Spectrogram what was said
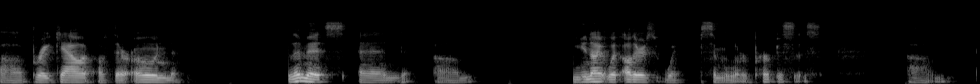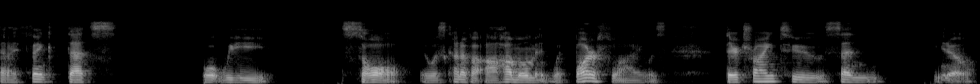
uh, break out of their own limits and um, unite with others with similar purposes. Um, and i think that's what we saw. It was kind of an aha moment with butterfly was they're trying to send you know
